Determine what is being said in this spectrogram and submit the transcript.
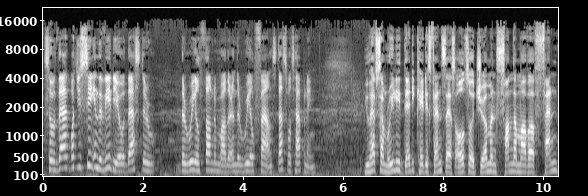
So that what you see in the video, that's the the real Thundermother and the real fans. That's what's happening. You have some really dedicated fans. There's also a German Thundermother fan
